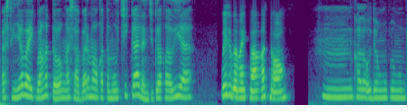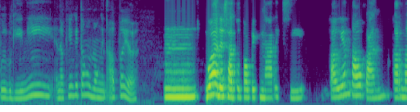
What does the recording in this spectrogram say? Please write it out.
Pastinya baik banget dong, gak sabar mau ketemu Cika dan juga Claudia. Gue juga baik banget dong. Hmm, kalau udah ngumpul-ngumpul begini, enaknya kita ngomongin apa ya? Hmm, gue ada satu topik menarik sih. Kalian tahu kan, karena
